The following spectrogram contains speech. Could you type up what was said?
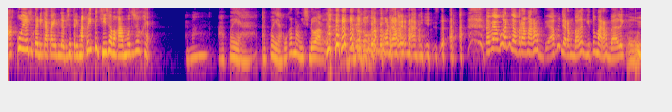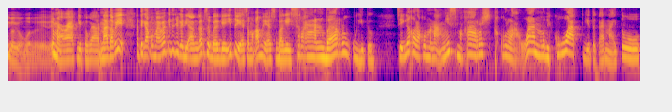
aku yang suka dikatain nggak bisa terima kritik sih sama kamu terus aku kayak emang apa ya? Apa ya? Aku kan nangis doang. Bukan modalnya nangis. Tapi aku kan nggak pernah marah. Aku jarang banget gitu marah balik. Oh iya iya iya, mewek gitu kan. Nah tapi ketika aku mewek itu juga dianggap sebagai itu ya sama kamu ya sebagai serangan baru gitu. Sehingga kalau aku menangis maka harus aku lawan lebih kuat gitu kan. Nah itu.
